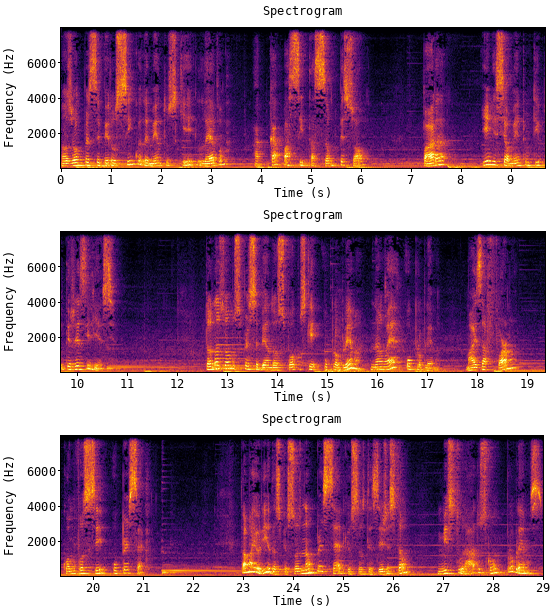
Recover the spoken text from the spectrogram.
nós vamos perceber os cinco elementos que levam à capacitação pessoal para inicialmente um tipo de resiliência. Então nós vamos percebendo aos poucos que o problema não é o problema, mas a forma como você o percebe. Então a maioria das pessoas não percebe que os seus desejos estão misturados com problemas.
